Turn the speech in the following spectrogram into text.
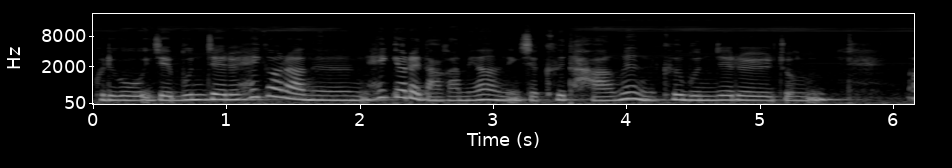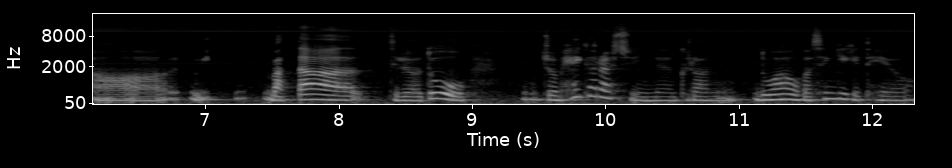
그리고 이제 문제를 해결하는, 해결해 나가면 이제 그 다음은 그 문제를 좀, 어, 맞닥뜨려도 좀 해결할 수 있는 그런 노하우가 생기게 돼요.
